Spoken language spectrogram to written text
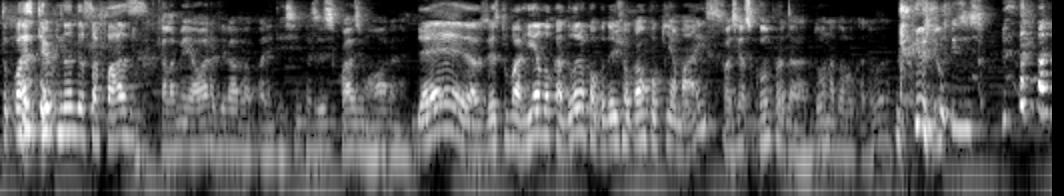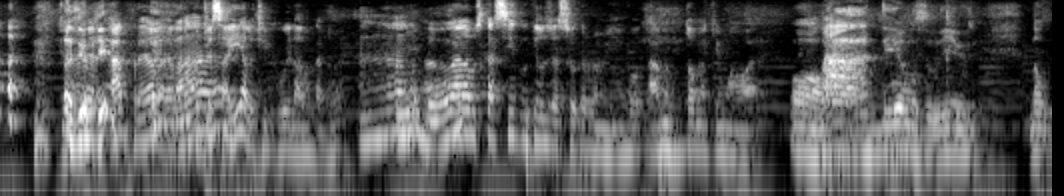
tô quase terminando essa fase. Aquela meia hora virava 45, às vezes quase uma hora, né? É, às vezes tu varria a locadora para poder jogar um pouquinho a mais. Fazia as compras da dona da locadora. Eu fiz isso. Fazia o quê? mercado pra ela, ela não Ah. podia sair, ela tinha que cuidar da locadora. Ah, Ela bom. ela buscar 5 quilos de açúcar pra mim. Eu voltava, toma aqui uma hora. Ó, Ah, Deus o livre. Não,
